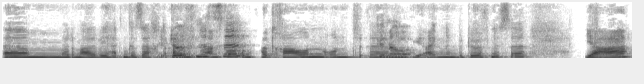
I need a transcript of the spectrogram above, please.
Ähm, warte mal, wir hatten gesagt, Verantwortung, Vertrauen und ähm, genau. die eigenen Bedürfnisse. Ja,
